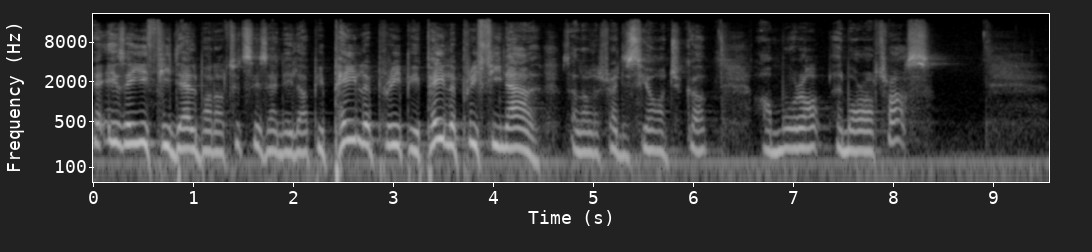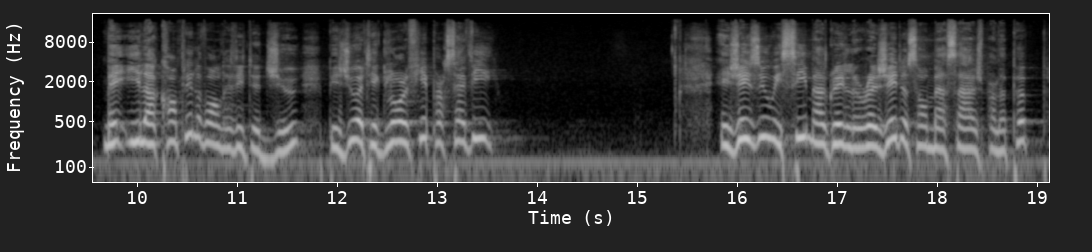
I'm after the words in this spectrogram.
Mais est fidèle pendant toutes ces années-là, puis paye le prix, puis paye le prix final, selon la tradition en tout cas, en mourant un mort atroce. Mais il a accompli la volonté de Dieu, puis Dieu a été glorifié par sa vie. Et Jésus ici, malgré le rejet de son message par le peuple,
